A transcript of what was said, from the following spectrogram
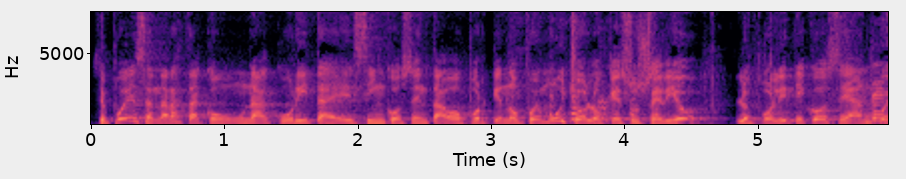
se pueden sanar hasta con una curita de cinco centavos porque no fue mucho lo que sucedió. Los políticos se han ¿De cinco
